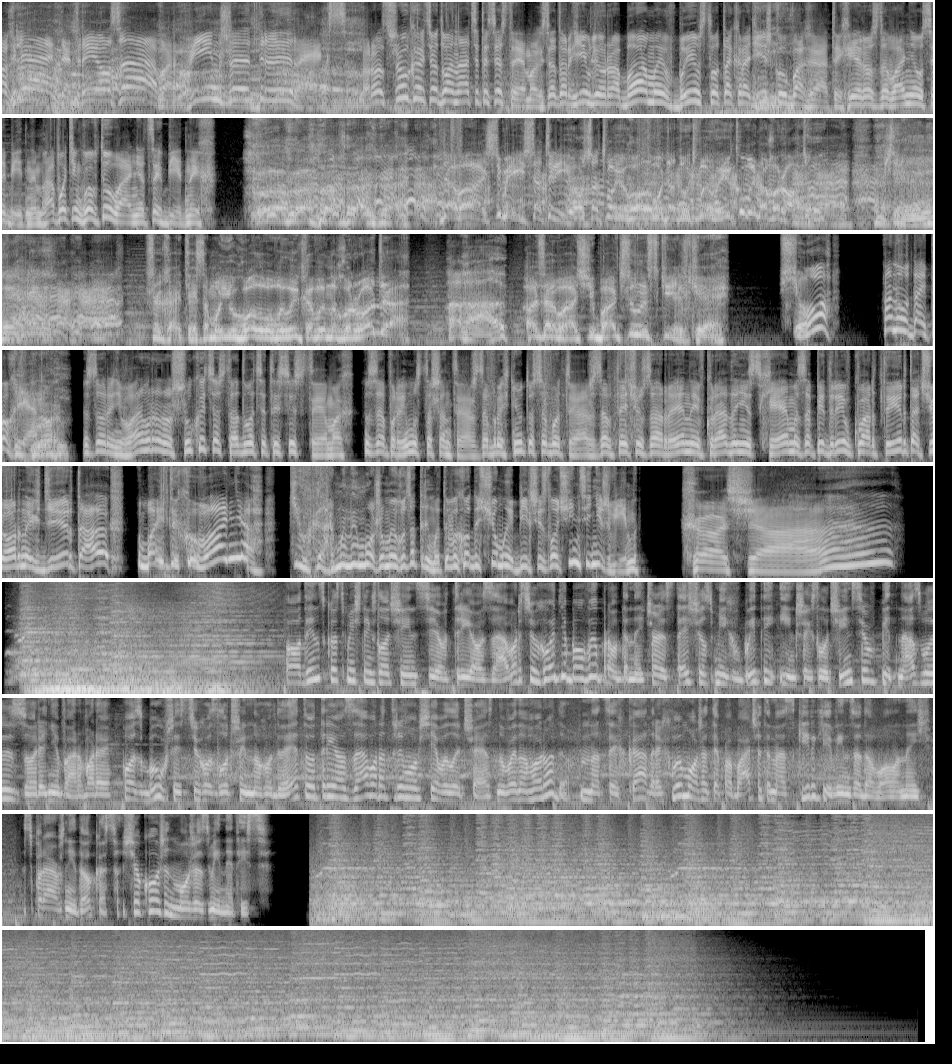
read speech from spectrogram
Погляньте, тріозавр! Він же Трирекс. Розшукують у 12 системах за торгівлю рабами, вбивство та крадіжку багатих і роздавання усебідним, а потім гвалтування цих бідних. Давай, смійся, Тріо, за твою голову дадуть велику винагороду. Чекайте, за мою голову велика винагорода? Ага, а за ваші бачили скільки? Що? Ану, дай погляну. Зорень варвар розшукається в 120 системах. За примус та шантаж, за брехню та саботаж, за втечу з арени, вкрадені схеми, за підрив квартир та чорних дір та байдикування. Кілгар, ми не можемо його затримати. Виходить, що ми більші злочинці, ніж він. Хоча. Один з космічних злочинців Тріозавр сьогодні був виправданий через те, що зміг вбити інших злочинців під назвою Зоряні варвари. Позбувшись цього злочинного дуету, Тріозавр отримав ще величезну винагороду. На цих кадрах ви можете побачити наскільки він задоволений. Справжній доказ, що кожен може змінитись.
